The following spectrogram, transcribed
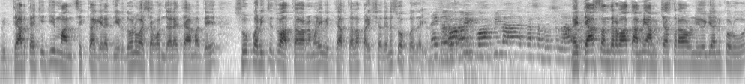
विद्यार्थ्याची जी मानसिकता गेल्या दीड दोन वर्षापासून झाल्या त्यामध्ये सुपरिचित वातावरणामुळे विद्यार्थ्याला परीक्षा देणं सोपं जाईल. नाही त्या संदर्भात आम्ही आमच्या स्तरावर नियोजन करू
